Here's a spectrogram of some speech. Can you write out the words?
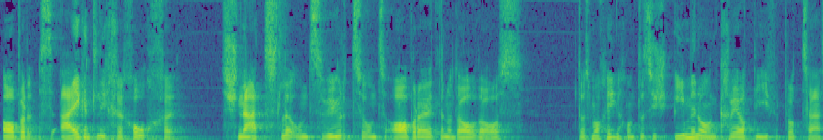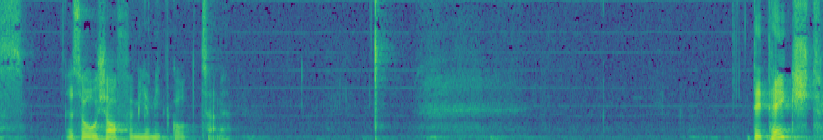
aber das eigentliche Kochen, das Schnetzeln und das Würzen und das Anbröteln und all das, das mache ich. Und das ist immer noch ein kreativer Prozess. So schaffen wir mit Gott zusammen. Der Text,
